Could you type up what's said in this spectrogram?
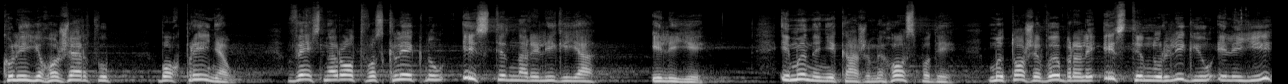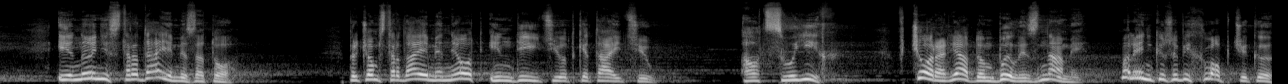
Коли його жертву Бог прийняв, весь народ воскликнув істинна релігія Ілії. І ми нині кажемо, Господи, ми теж вибрали істинну релігію Ілії і нині страдаємо за то. Причому страдаємо не від індійців, від китайців, а від своїх. Вчора рядом були з нами маленькі собі хлопчики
